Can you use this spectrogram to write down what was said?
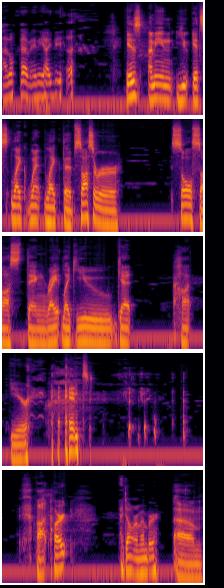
I don't have any idea. is I mean you it's like when like the sorcerer soul sauce thing, right? Like you get hot ear and hot heart. I don't remember. Um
